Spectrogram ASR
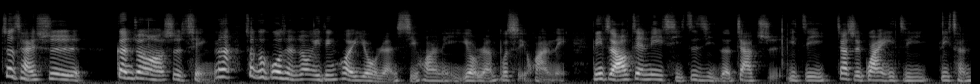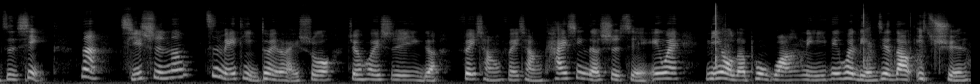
这才是更重要的事情。那这个过程中一定会有人喜欢你，有人不喜欢你。你只要建立起自己的价值以及价值观以及底层自信。那其实呢，自媒体对你来说就会是一个非常非常开心的事情，因为你有了曝光，你一定会连接到一群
